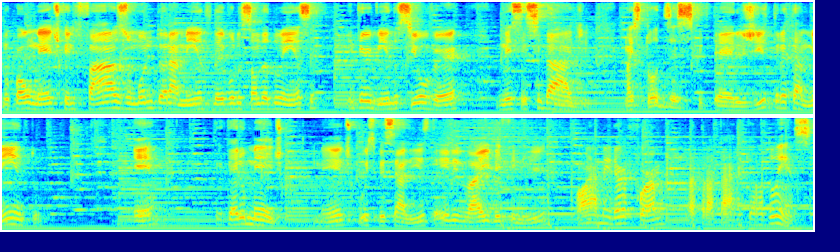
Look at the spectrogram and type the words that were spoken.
no qual o médico ele faz o monitoramento da evolução da doença, intervindo se houver necessidade. Mas todos esses critérios de tratamento é critério médico. O médico, o especialista, ele vai definir qual é a melhor forma para tratar aquela doença.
